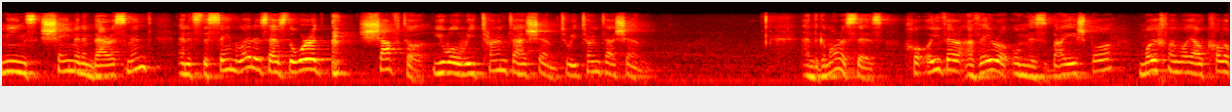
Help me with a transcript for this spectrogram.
means shame and embarrassment, and it's the same letters as the word shavta. You will return to Hashem, to return to Hashem. And the Gemara says, Ho'oiver avera umizbayish moichlan loy al kol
